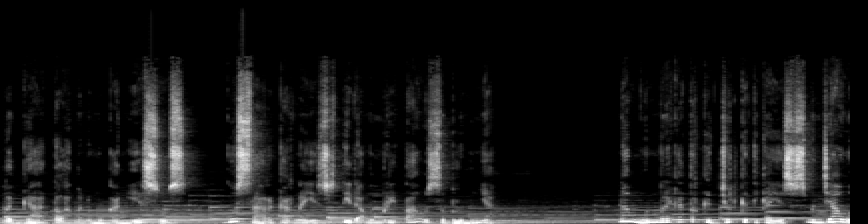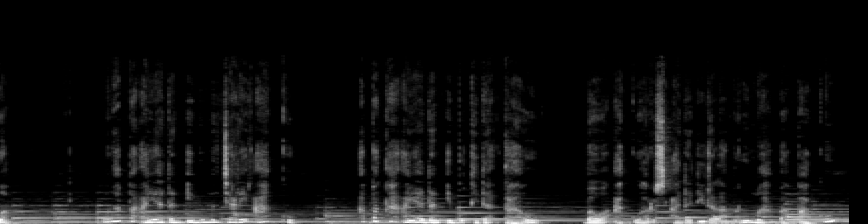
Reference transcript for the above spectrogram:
Lega telah menemukan Yesus, gusar karena Yesus tidak memberitahu sebelumnya. Namun mereka terkejut ketika Yesus menjawab, "Mengapa ayah dan ibu mencari aku? Apakah ayah dan ibu tidak tahu bahwa aku harus ada di dalam rumah Bapakku?"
